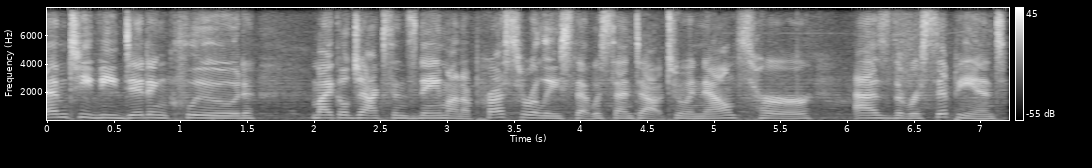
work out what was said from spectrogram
MTV did include Michael Jackson's name on a press release that was sent out to announce her as the recipient,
